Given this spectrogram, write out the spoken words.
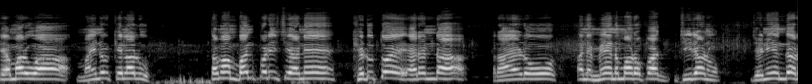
કે અમારું આ માઇનોર કેનાલું તમામ બંધ પડી છે અને ખેડૂતોએ એરંડા, રાયડો અને મેન અમારો પાક જીરાનો જેની અંદર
